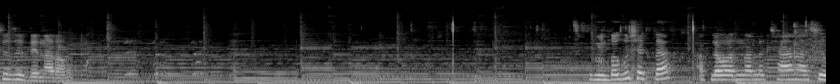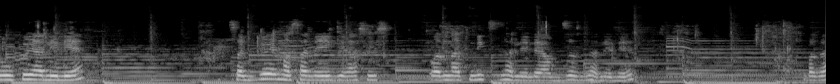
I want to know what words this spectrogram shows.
शिजू देणार आहोत. तुम्ही बघू शकता आपल्या वरणाला छान अशी उकळी आलेली आहे. सगळे मसाले असे वरणात मिक्स झालेले ऑब्झर्व झालेले आहेत. बघा.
